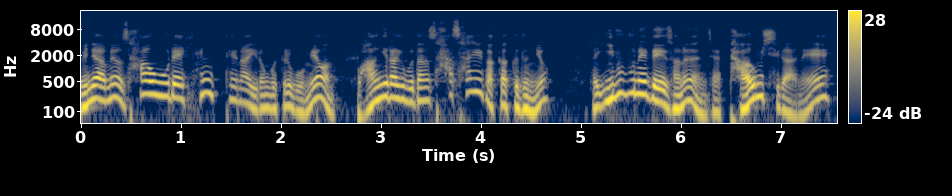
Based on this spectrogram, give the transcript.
왜냐하면 사울의 행태나 이런 것들을 보면 왕이라기보다는 사사에 가깝거든요. 자, 이 부분에 대해서는 제가 다음 시간에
